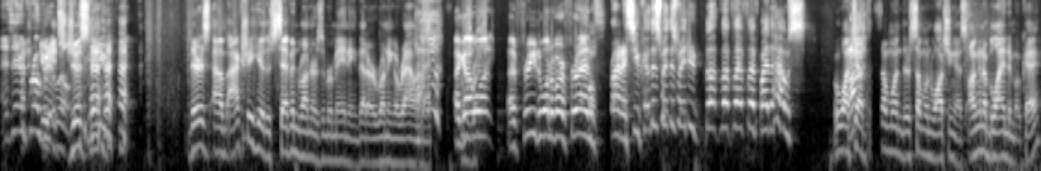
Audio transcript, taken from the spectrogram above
That's inappropriate, Dude, it's Will. just you. There's um actually here. There's seven runners remaining that are running around. that- I got one. I freed one of our Oh, friends. Ryan, I see you. Go this way, this way, dude. Left, left, left, left by the house. But watch Ah. out, someone. There's someone watching us. I'm gonna blind him. Okay.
